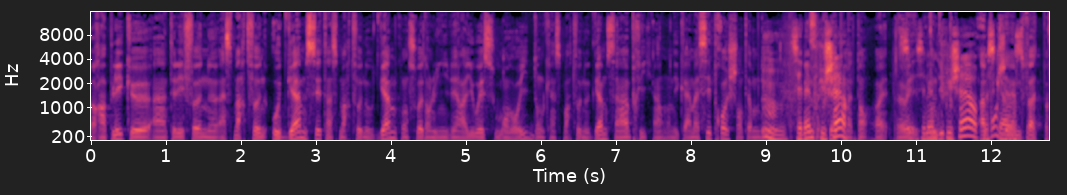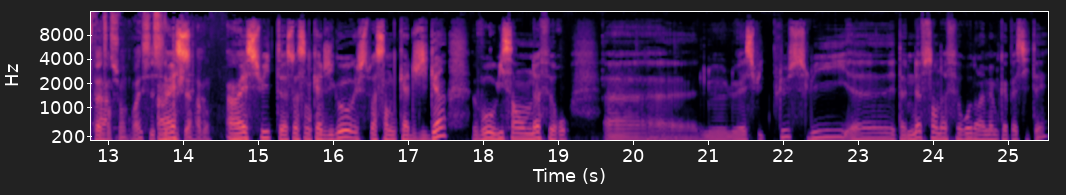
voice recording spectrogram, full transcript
rappeler qu'un téléphone, un smartphone haut de gamme, c'est un smartphone haut de gamme, qu'on soit dans l'univers iOS ou Android. Donc un smartphone haut de gamme, ça a un prix. Hein. On est quand même assez proche en termes de. Mmh, c'est même plus cher. Maintenant, ouais. C'est même plus cher parce ah bon, j'avais même pas, pas fait attention. Ouais, si, c'est plus S... cher. Ah bon. Un S8 64 Go, 64 Go vaut 809 euros. Euh, le, le, S8 Plus, lui, euh, est à 909 euros dans la même capacité.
